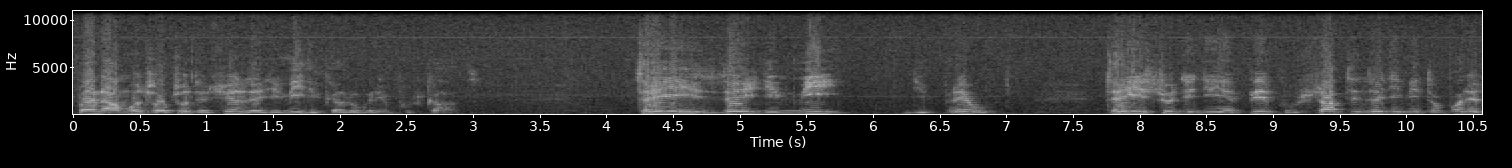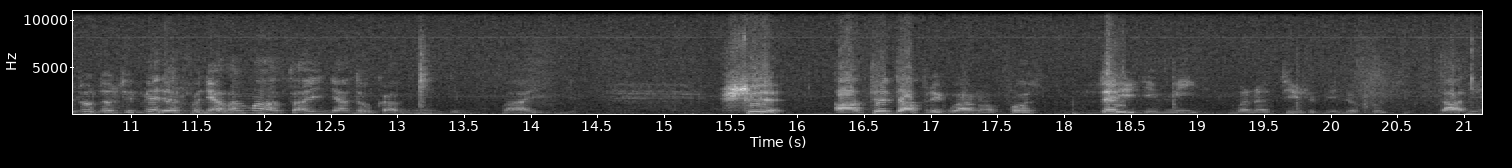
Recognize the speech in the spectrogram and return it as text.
Până am mus 150 de mii de călugări împușcați. 30 de mii de preoți. 300 de episcopi, 70 de mitropole dus în Siberia, spunea la masă, aici ne aduc aminte, vai. Și atâta pregoană au fost zeci de mii mănăstiri și bibliocuri. Stalin,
